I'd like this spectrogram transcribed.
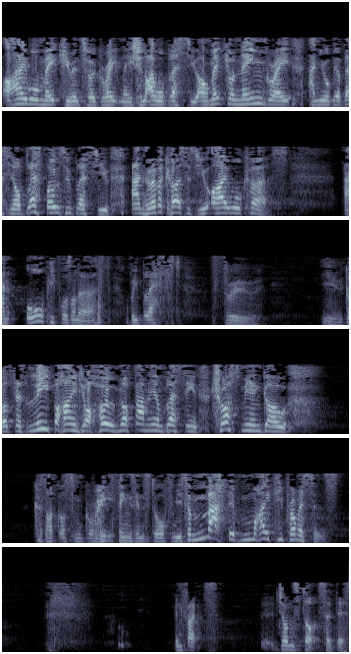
I will make you into a great nation. I will bless you. I'll make your name great and you'll be a blessing. I'll bless those who bless you and whoever curses you, I will curse. And all peoples on earth will be blessed through you. God says, leave behind your home, your family and blessing. Trust me and go. Because I've got some great things in store for you. Some massive, mighty promises. In fact, John Stott said this.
